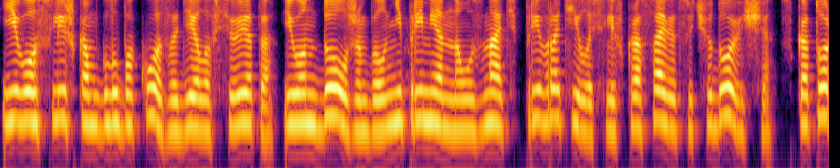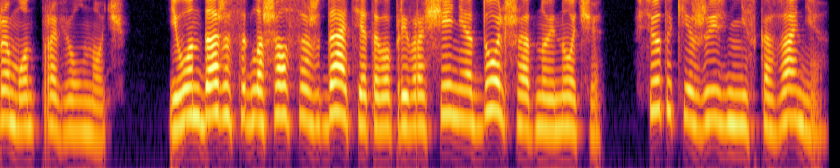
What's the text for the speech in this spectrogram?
Его слишком глубоко задело все это, и он должен был непременно узнать, превратилось ли в красавицу чудовище, с которым он провел ночь. И он даже соглашался ждать этого превращения дольше одной ночи. Все-таки жизнь не сказание.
